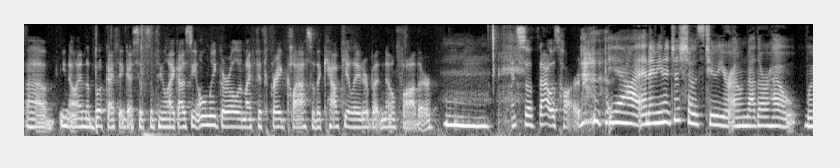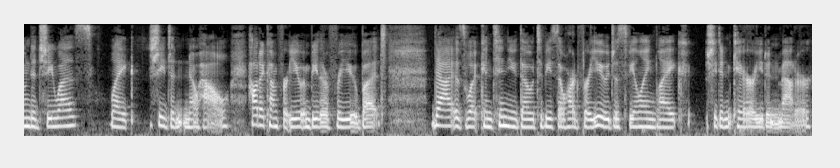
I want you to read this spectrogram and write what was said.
uh, you know, in the book, I think I said something like, I was the only girl in my fifth grade class with a calculator, but no father. Mm. And so that was hard. yeah. And I mean, it just shows too your own mother how wounded she was. Like, she didn't know how how to comfort you and be there for you but that is what continued though to be so hard for you just feeling like she didn't care, you didn't matter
